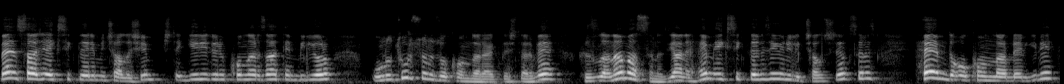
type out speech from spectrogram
Ben sadece eksiklerimi çalışayım. İşte geriye dönük konuları zaten biliyorum. Unutursunuz o konuları arkadaşlar ve hızlanamazsınız. Yani hem eksiklerinize yönelik çalışacaksınız hem de o konularla ilgili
